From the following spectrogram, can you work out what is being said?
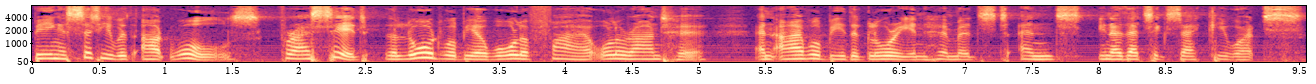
being a city without walls. For I said, The Lord will be a wall of fire all around her, and I will be the glory in her midst. And, you know, that's exactly what's,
